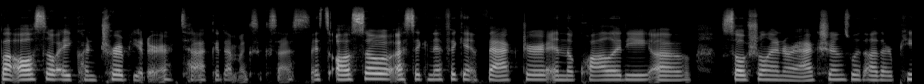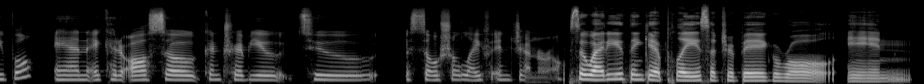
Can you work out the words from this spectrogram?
but also a contributor to academic success. It's also a significant factor in the quality of social interactions with other people, and it could also contribute to social life in general. So, why do you think it plays such a big role in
